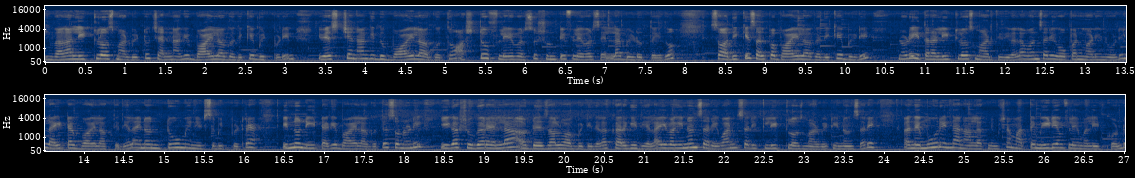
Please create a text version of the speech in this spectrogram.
ಇವಾಗ ಲಿಟ್ ಕ್ಲೋಸ್ ಮಾಡಿಬಿಟ್ಟು ಚೆನ್ನಾಗಿ ಬಾಯ್ಲ್ ಆಗೋದಕ್ಕೆ ಬಿಟ್ಬಿಡಿ. ನೀವು ಎಷ್ಟು ಚೆನ್ನಾಗಿ ಇದು ಬಾಯ್ಲ್ ಆಗುತ್ತೋ ಅಷ್ಟು ಫ್ಲೇವರ್ಸು, ಶುಂಠಿ ಫ್ಲೇವರ್ಸ್ ಎಲ್ಲ ಬಿಡುತ್ತೆ ಇದು. ಸೊ, ಅದಕ್ಕೆ ಸ್ವಲ್ಪ ಬಾಯ್ಲ್ ಆಗೋದಕ್ಕೆ ಬಿಡಿ. ನೋಡಿ ಈ ಥರ ಲಿಡ್ ಕ್ಲೋಸ್ ಮಾಡ್ತಿದ್ದೀವಲ್ಲ ಒಂದ್ಸರಿ ಓಪನ್ ಮಾಡಿ ನೋಡಿ ಲೈಟಾಗಿ ಬಾಯ್ಲ್ ಆಗ್ತಿದೆಯಲ್ಲ, ಇನ್ನೊಂದು ಟೂ ಮಿನಿಟ್ಸ್ ಬಿಟ್ಬಿಟ್ರೆ ಇನ್ನೂ ನೀಟಾಗಿ ಬಾಯ್ಲ್ ಆಗುತ್ತೆ. ಸೊ ನೋಡಿ ಈಗ ಶುಗರ್ ಎಲ್ಲ ಡಿಸಾಲ್ವ್ ಆಗಿಬಿಟ್ಟಿದೆಯಲ್ಲ, ಕರಗಿದೆಯಲ್ಲ, ಇವಾಗ ಇನ್ನೊಂದು ಸರಿ ಒಂದು ಸರಿ ಲಿಡ್ ಕ್ಲೋಸ್ ಮಾಡಿಬಿಟ್ಟು ಇನ್ನೊಂದು ಸರಿ ಅಂದರೆ ಮೂರಿಂದ ನಾಲ್ಕು ನಿಮಿಷ ಮತ್ತೆ ಮೀಡಿಯಮ್ ಫ್ಲೇಮಲ್ಲಿ ಇಟ್ಕೊಂಡು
